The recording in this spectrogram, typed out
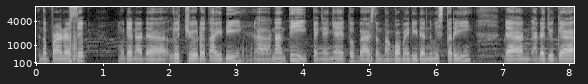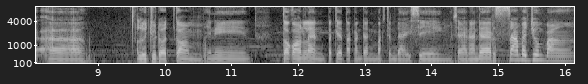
entrepreneurship. Kemudian ada lucu.id uh, nanti pengennya itu bahas tentang komedi dan misteri dan ada juga uh, lucu.com ini toko online percetakan dan merchandising. Saya Nandar, sampai jumpa.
